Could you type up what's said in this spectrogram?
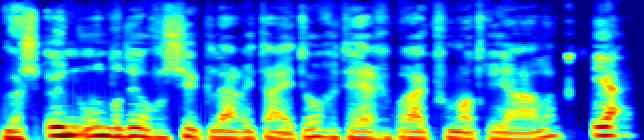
Dat is een onderdeel van circulariteit, toch? Het hergebruik van materialen. Ja.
